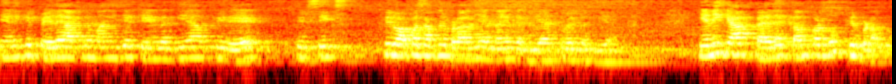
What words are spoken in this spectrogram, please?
यानी कि पहले आपने मान लीजिए टेन रख दिया, फिर एट फिर सिक्स फिर वापस आपने बढ़ा दिया नाइन रख दिया ट्वेल्व रख दिया। यानी कि आप पहले कम कर दो, फिर बढ़ा दो।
